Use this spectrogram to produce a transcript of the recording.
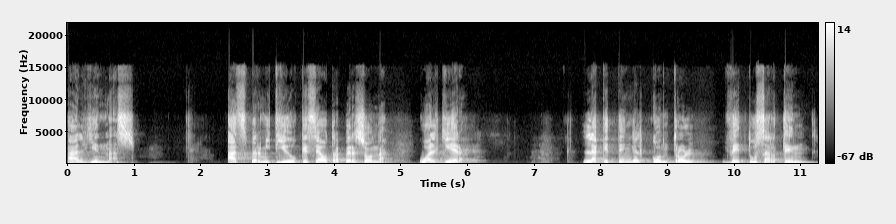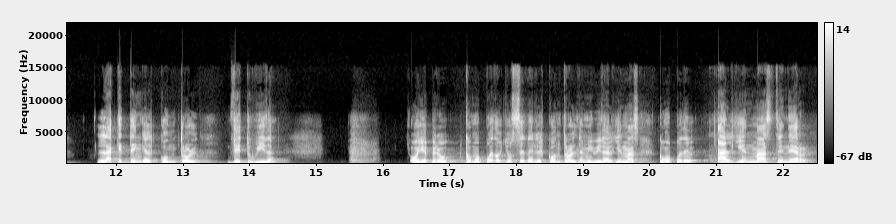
alguien más? ¿Has permitido que sea otra persona, cualquiera, la que tenga el control de tu sartén, la que tenga el control de tu vida? Oye, pero ¿cómo puedo yo ceder el control de mi vida a alguien más? ¿Cómo puede alguien más tener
